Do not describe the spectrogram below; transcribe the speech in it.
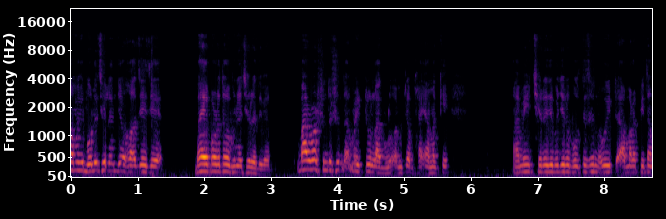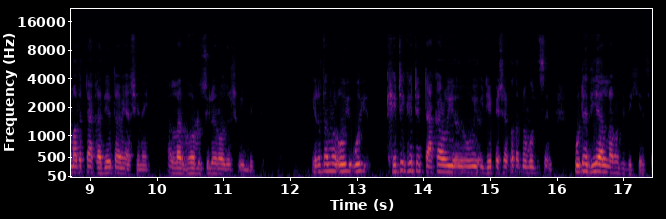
আমাকে বলেছিলেন যে, হজে যে ভাই এরপরে তো অভিনয় ছেড়ে দিবেন। বারবার শুনতে শুনতে আমার একটু লাগল। আমি ভাই, আমাকে আমি ছেড়ে দেবো যেটা বলতেছেন, ওই আমার পিতা মাতার টাকা দিয়ে তো আমি আসি নাই। আল্লাহর ঘর ছিল রজা শরীফ দেখতে এটা তো আমার ওই ওই খেটে খেটে টাকার ওই ওই যে পেশার কথা আপনি বলতেছেন ওটা দিয়ে আল্লাহ আমাকে দেখিয়েছে।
